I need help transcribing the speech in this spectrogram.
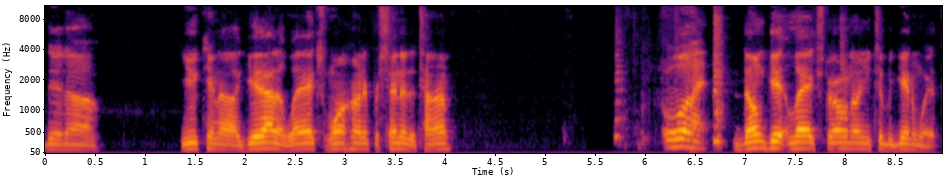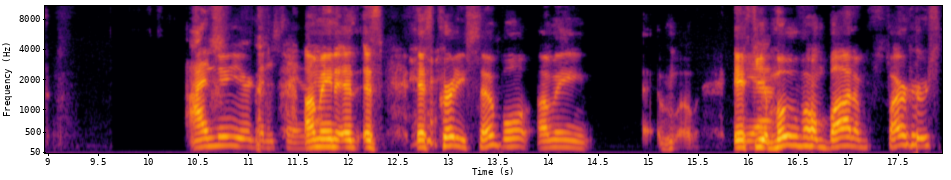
that uh, you can uh, get out of legs 100% of the time? What? Don't get legs thrown on you to begin with. I knew you were going to say that. I mean, it, it's it's pretty simple. I mean, if Yeah. you move on bottom first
